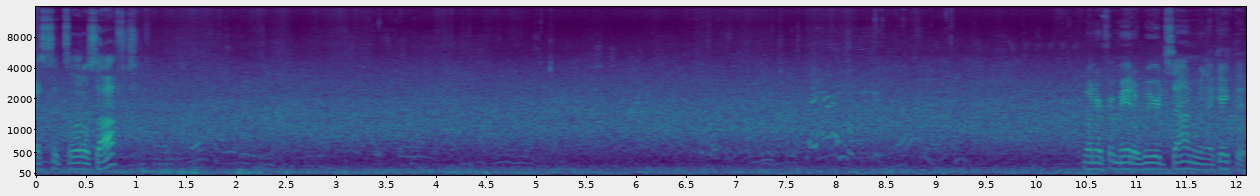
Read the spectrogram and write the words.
Guess it's a little soft. Wonder if it made a weird sound when I kicked it.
